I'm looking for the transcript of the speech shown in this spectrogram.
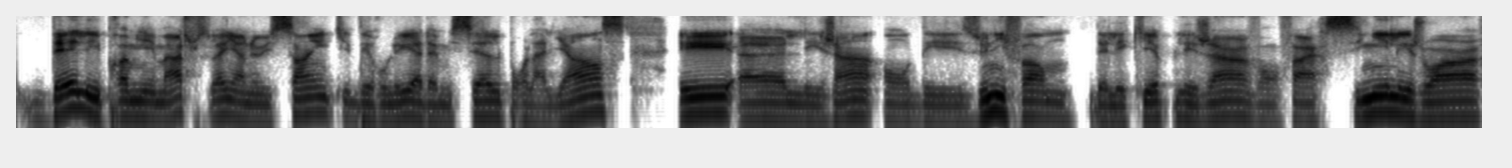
dès les premiers matchs, parce que là, il y en a eu cinq déroulés à domicile pour l'Alliance, et euh, les gens ont des uniformes de l'équipe. Les gens vont faire signer les joueurs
